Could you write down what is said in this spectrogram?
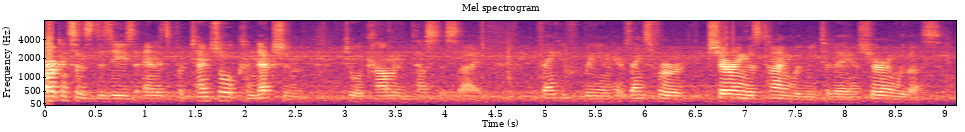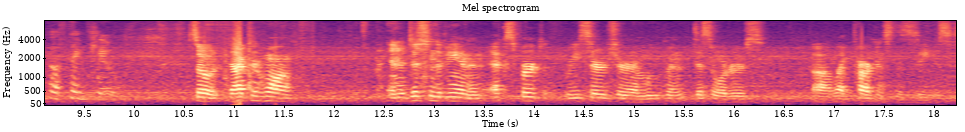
Parkinson's disease and its potential connection to a common pesticide. Thank you for being here. Thanks for sharing this time with me today and sharing with us. Oh, thank you. So, Dr. Huang, in addition to being an expert researcher in movement disorders uh, like Parkinson's disease,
